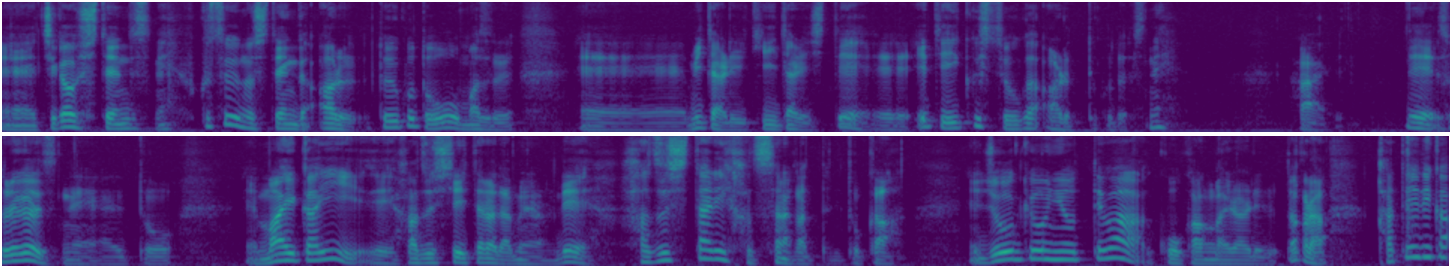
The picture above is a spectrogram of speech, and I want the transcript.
え、違う視点ですね複数の視点があるということをまず、え見たり聞いたりして、え得ていく必要があるってことですね。はい、でそれがですね、えっと、毎回外していたらダメなので外したり外さなかったりとか状況によってはこう考えられるだから家庭で考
